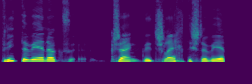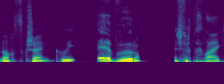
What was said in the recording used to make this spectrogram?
drittes Weihnachtsgeschenk, das schlechteste Weihnachtsgeschenk ever, ist vielleicht ein bisschen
